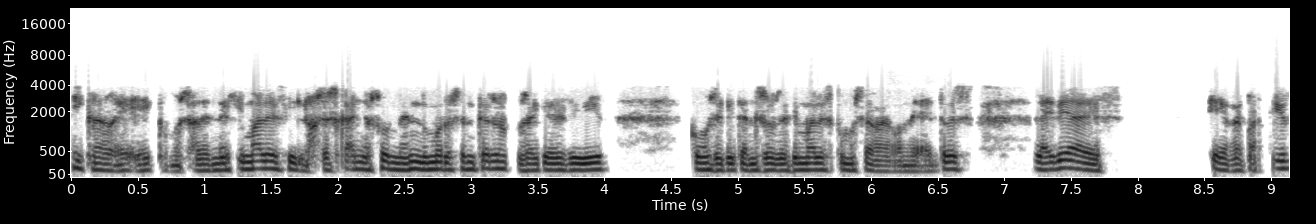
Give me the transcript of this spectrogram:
Y claro, eh, como salen decimales y los escaños son en números enteros, pues hay que decidir cómo se quitan esos decimales, cómo se redondea. Entonces, la idea es eh, repartir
